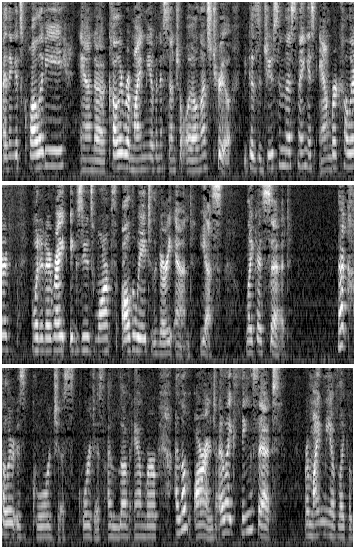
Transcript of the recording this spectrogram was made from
I think its quality and uh, color remind me of an essential oil, and that's true because the juice in this thing is amber colored. What did I write? Exudes warmth all the way to the very end. Yes, like I said, that color is gorgeous, gorgeous. I love amber. I love orange. I like things that remind me of like a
